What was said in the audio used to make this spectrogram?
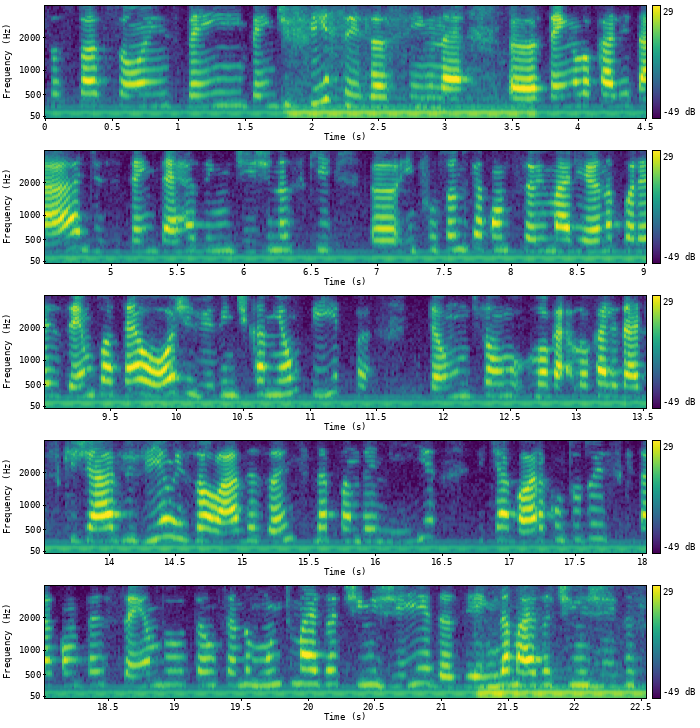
são situações bem, bem difíceis, assim, né? Uh, tem localidades e tem terras indígenas que, uh, em função do que aconteceu em Mariana, por exemplo, até hoje vivem de caminhão-pipa. Então, são localidades que já viviam isoladas antes da pandemia e que agora, com tudo isso que está acontecendo, estão sendo muito mais atingidas e ainda mais atingidas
